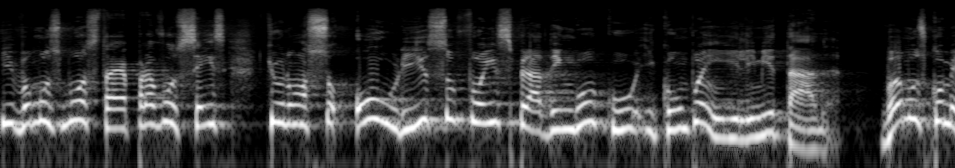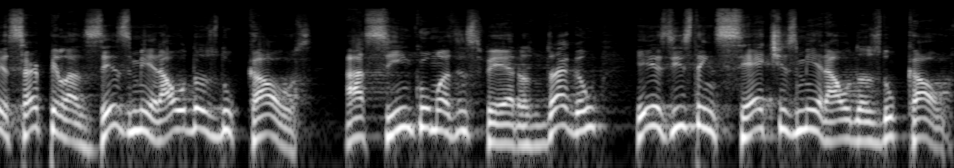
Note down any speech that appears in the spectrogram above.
e vamos mostrar para vocês que o nosso ouriço foi inspirado em Goku e Companhia Ilimitada. Vamos começar pelas Esmeraldas do Caos. Assim como as esferas do dragão, existem sete Esmeraldas do Caos.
